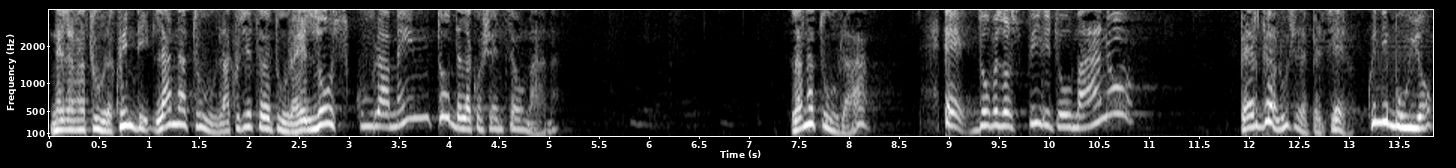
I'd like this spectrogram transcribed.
nella natura, quindi la natura, la cosiddetta natura, è l'oscuramento della coscienza umana. La natura è dove lo spirito umano perde la luce del pensiero, quindi buio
